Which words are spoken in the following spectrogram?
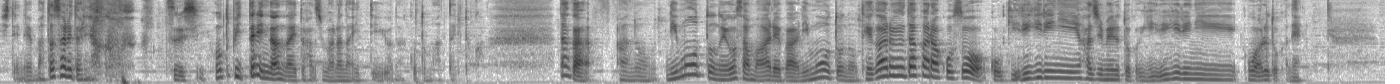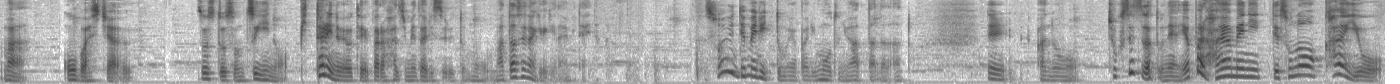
してね待たされたりなんかもするしほんとぴったりになんないと始まらないっていうようなこともあったりとか。なんかあのリモートの良さもあればリモートの手軽だからこそこうギリギリに始めるとかギリギリに終わるとかね。まあオーバーしちゃう。そうするとその次のぴったりの予定から始めたりするともう待たせなきゃいけないみたいな。そういうデメリットもやっぱりリモートにはあったんだなと。であの直接だとねやっぱり早めに行ってその会を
